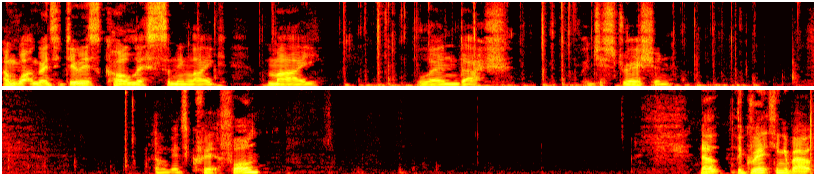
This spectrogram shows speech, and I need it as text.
And what I'm going to do is call this something like My LearnDash Registration. And I'm going to create a form. Now, the great thing about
